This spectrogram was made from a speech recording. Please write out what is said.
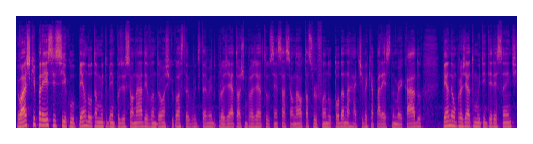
Eu acho que para esse ciclo, o Pendle está muito bem posicionado. Evandrão acho que gosta muito também do projeto. Acho um projeto sensacional. Tá surfando toda a narrativa que aparece no mercado. Pendle é um projeto muito interessante.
